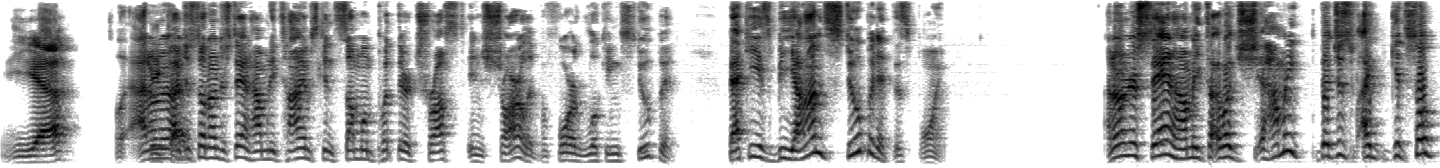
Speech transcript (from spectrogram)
yeah. I don't know. I just don't understand how many times can someone put their trust in Charlotte before looking stupid. Becky is beyond stupid at this point. I don't understand how many times. Like sh- how many that just I get so.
